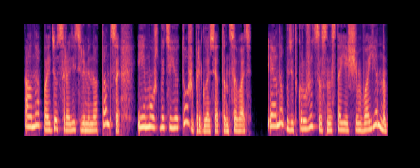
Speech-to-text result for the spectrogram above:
Она пойдет с родителями на танцы, и, может быть, ее тоже пригласят танцевать. И она будет кружиться с настоящим военным,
